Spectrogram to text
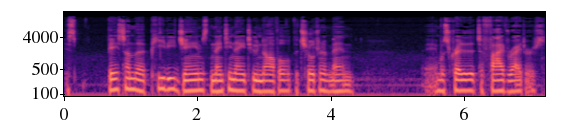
It's based on the P.D. James 1992 novel The Children of Men and was credited to five writers,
